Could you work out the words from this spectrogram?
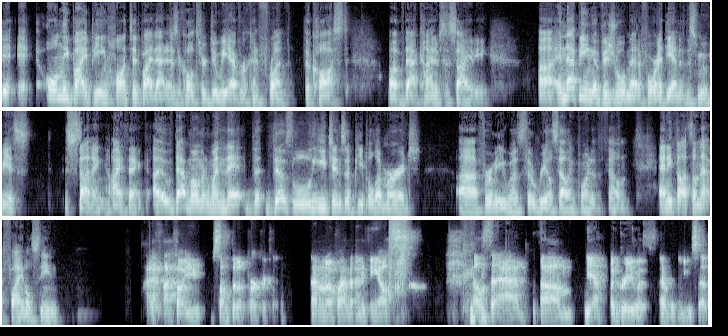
it, it, only by being haunted by that as a culture do we ever confront the cost of that kind of society. Uh, and that being a visual metaphor at the end of this movie is stunning. I think uh, that moment when they, the, those legions of people emerge uh, for me was the real selling point of the film. Any thoughts on that final scene? I, I thought you summed it up perfectly. I don't know if I have anything else else to add. Um, yeah, agree with everything you said.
